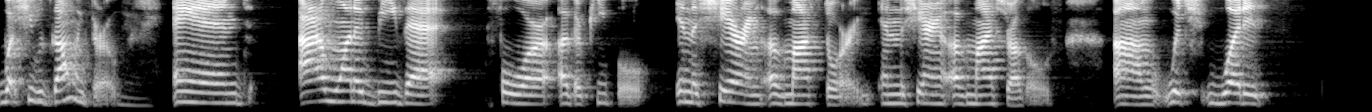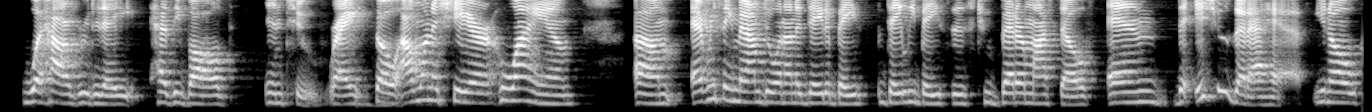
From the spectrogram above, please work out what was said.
what she was going through. And I want to be that for other people in the sharing of my story, in the sharing of my struggles, um, which what it's what how I grew today has evolved into, right? Mm-hmm. So I want to share who I am, um, everything that I'm doing on a database daily basis to better myself and the issues that I have. You know,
